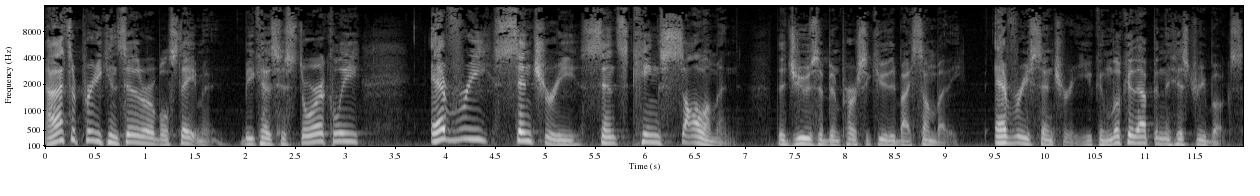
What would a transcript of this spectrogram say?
Now that's a pretty considerable statement because historically Every century since King Solomon, the Jews have been persecuted by somebody. Every century. You can look it up in the history books.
